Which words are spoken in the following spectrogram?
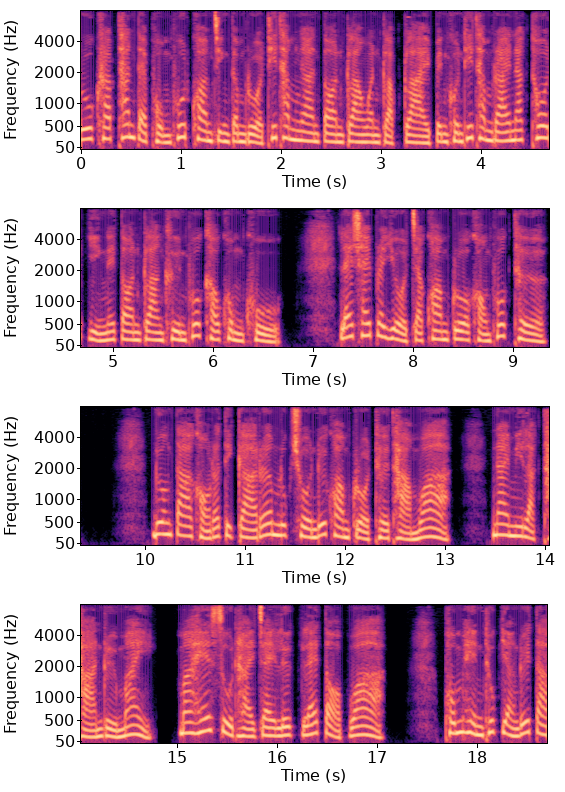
รู้ครับท่านแต่ผมพูดความจริงตำรวจที่ทำงานตอนกลางวันกลับกลาย เป็นคนที่ทำร้ายนักโทษหญิงในตอนกลางคืนพวกเขาข่มขู่ และใช้ประโยชน์จากความกลัวของพวกเธอ ดวงตาของรติกาเริ่มลุกโชนด้วยความโกรธเธอถามว่า นายมีหลักฐานหรือไม่ มาเฮดสูดหายใจลึกและตอบว่า ผมเห็นทุกอย่างด้วยตา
